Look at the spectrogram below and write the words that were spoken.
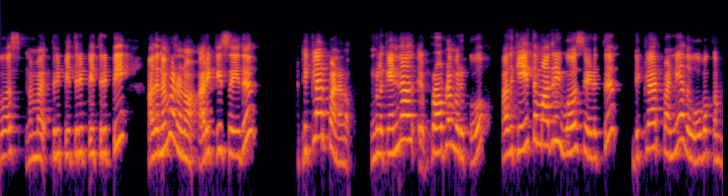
வேர்ஸ் நம்ம திருப்பி திருப்பி திருப்பி அதை என்ன பண்ணணும்? அறிக்கை செய்து டிக்ளேர் பண்ணணும். உங்களுக்கு என்ன ப்ராப்ளம் இருக்கோ அதுக்கு ஏத்த மாதிரி வேர்ஸ் எடுத்து டிக்ளேர் பண்ணி அதை ஓவர் கம்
